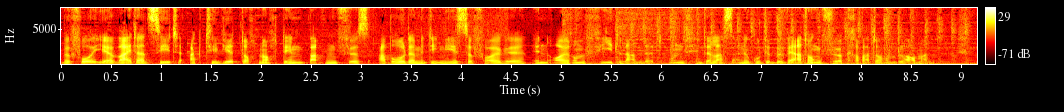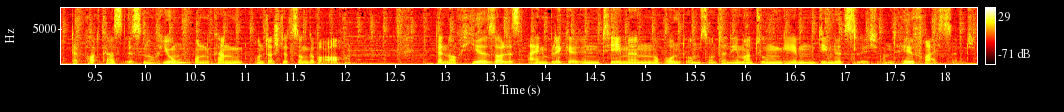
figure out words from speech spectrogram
Bevor ihr weiterzieht, aktiviert doch noch den Button fürs Abo, damit die nächste Folge in eurem Feed landet und hinterlasst eine gute Bewertung für Krawatte und Blaumann. Der Podcast ist noch jung und kann Unterstützung gebrauchen. Denn auch hier soll es Einblicke in Themen rund ums Unternehmertum geben, die nützlich und hilfreich sind.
